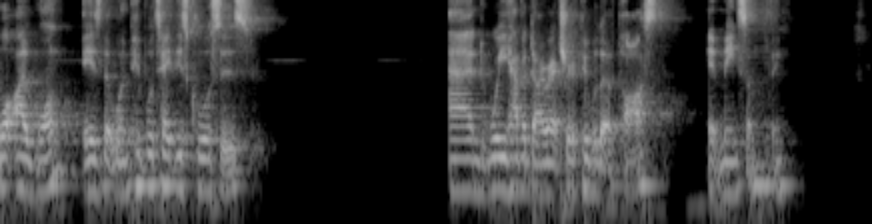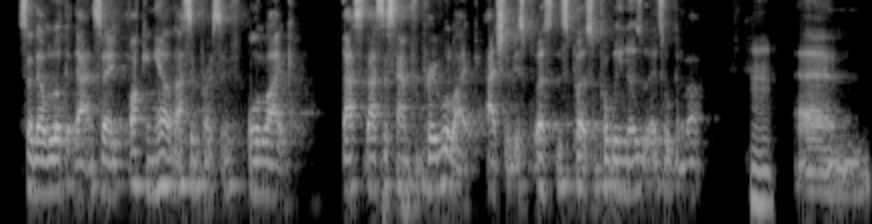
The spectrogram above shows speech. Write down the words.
what i want is that when people take these courses and we have a directory of people that have passed it means something so they'll look at that and say fucking hell that's impressive or like that's that's a stamp of approval like actually this person this person probably knows what they're talking about mm-hmm. um,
